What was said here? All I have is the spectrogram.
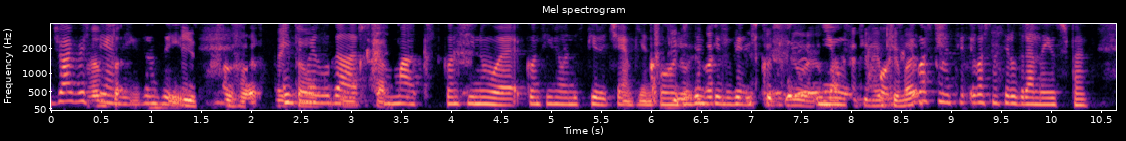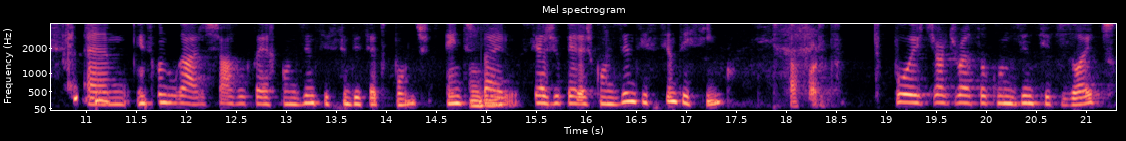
Driver Vamos a- standings, vamos a isso. Isso, por favor. Em Então, primeiro lugar, Max continua, continua undisputed champion com Continua, eu gosto 390 disso, continua, o Max continua em pontos. primeiro. Eu gosto, de manter, eu gosto de manter o drama e o suspense. Um, em segundo lugar, Charles Leclerc com 267 pontos. Em terceiro, Sérgio Pérez com 265. Está forte. Depois, George Russell com 218.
